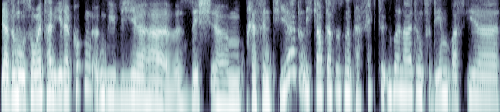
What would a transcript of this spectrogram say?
Ja, so muss momentan jeder gucken, irgendwie, wie er sich ähm, präsentiert. Und ich glaube, das ist eine perfekte Überleitung zu dem, was ihr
